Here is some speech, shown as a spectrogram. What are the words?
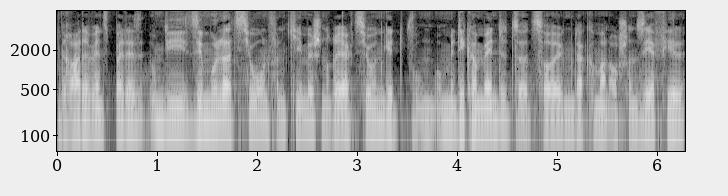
Gerade wenn es bei der um die Simulation von chemischen Reaktionen geht, um, um Medikamente zu erzeugen, da kann man auch schon sehr viel,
